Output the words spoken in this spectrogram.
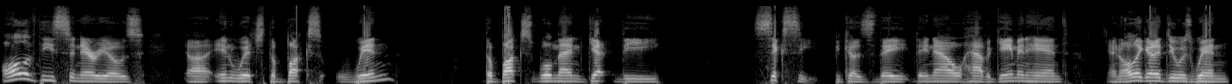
all of these scenarios uh, in which the Bucks win, the Bucks will then get the sixth seed because they they now have a game in hand and all they got to do is win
